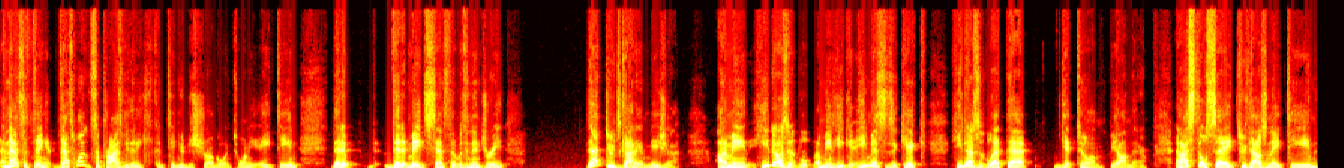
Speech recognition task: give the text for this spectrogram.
and that's the thing. That's what surprised me that he continued to struggle in 2018. That it that it made sense that it was an injury. That dude's got amnesia. I mean, he doesn't. I mean, he he misses a kick. He doesn't let that get to him beyond there. And I still say 2018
